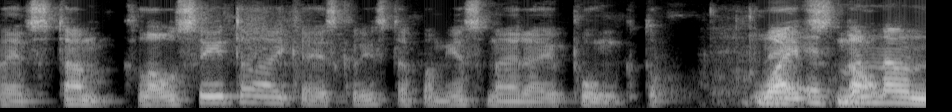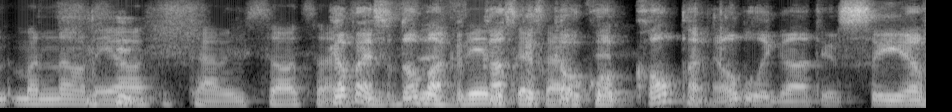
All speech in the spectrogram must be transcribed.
pēc tam klausītāji, ka es Kristapam iesmērēju punktu. Wives es, man, nav, man nav ne jausmas, kā viņi saucās. Kāpēc tu Es domā, ka zinu, kas tāds kaut ko kopē, obligāti ir sieva?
